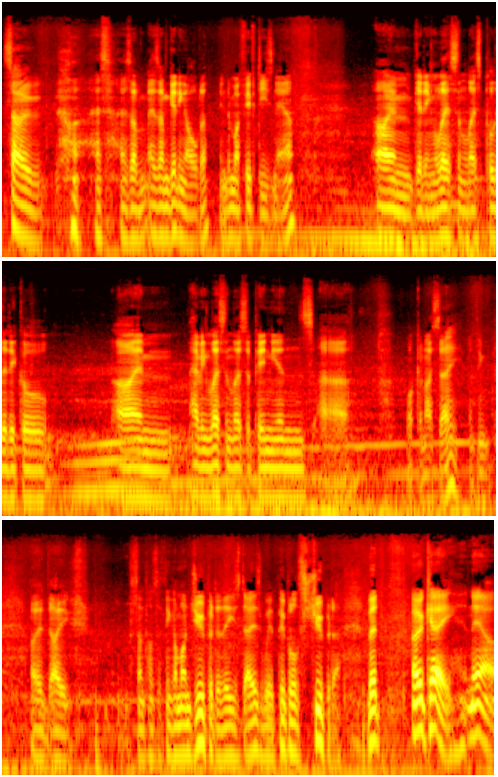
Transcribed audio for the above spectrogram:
so, as as I'm as I'm getting older, into my fifties now, I'm getting less and less political. I'm having less and less opinions. Uh, what can I say? I think I, I sometimes I think I'm on Jupiter these days, where people are stupider. But okay, now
